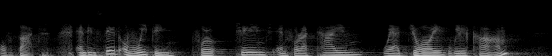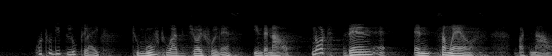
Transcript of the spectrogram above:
of that. And instead of waiting for change and for a time where joy will come, what would it look like to move towards joyfulness in the now? Not then and somewhere else, but now.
